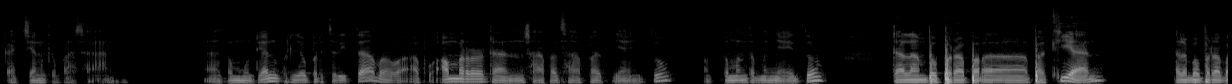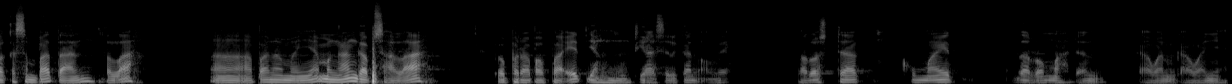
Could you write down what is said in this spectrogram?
kajian kebahasaan. Nah, kemudian beliau bercerita bahwa Abu Amr dan sahabat-sahabatnya itu teman-temannya itu dalam beberapa eh, bagian dalam beberapa kesempatan telah uh, apa namanya menganggap salah beberapa bait yang dihasilkan oleh Farosdak, Kumait, Daromah dan kawan-kawannya.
